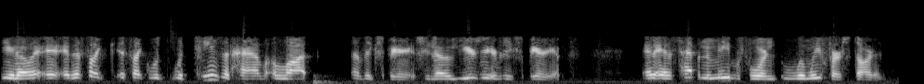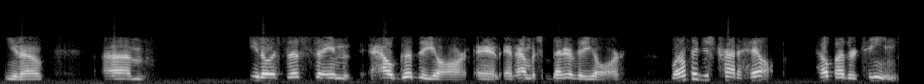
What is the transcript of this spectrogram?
You know, and, and it's like it's like with with teams that have a lot of experience, you know, years and years of experience, and, it's happened to me before when we first started. You know, um, you know, it's just saying how good they are and and how much better they are. Why don't they just try to help help other teams?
